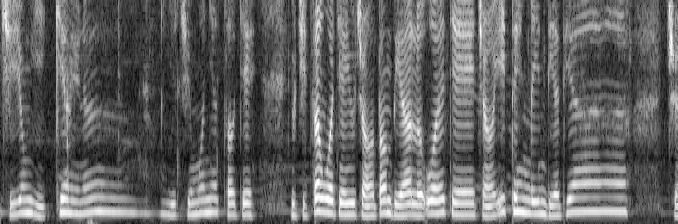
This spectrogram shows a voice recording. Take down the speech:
chỉ dùng gì kia này nữa. Chỉ muốn cho chế dù chỉ cho qua chế dù cho tông địa lỡ qua chế cho ít tên lên địa thế chứ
